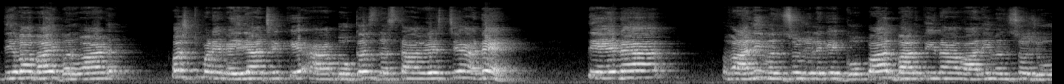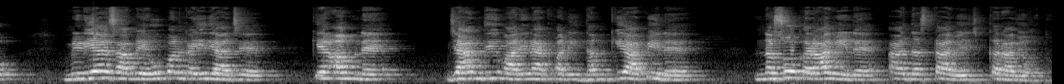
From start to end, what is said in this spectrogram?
દેવાભાઈ ભરવાડ સ્પષ્ટપણે કહી રહ્યા છે કે આ બોગસ દસ્તાવેજ છે અને તેના વાલી વંશજો એટલે કે ગોપાલ ભારતીના વાલી વંશજો મીડિયા સામે એવું પણ કહી રહ્યા છે કે અમને જાનથી મારી નાખવાની ધમકી આપીને નશો કરાવીને આ દસ્તાવેજ કરાવ્યો હતો.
